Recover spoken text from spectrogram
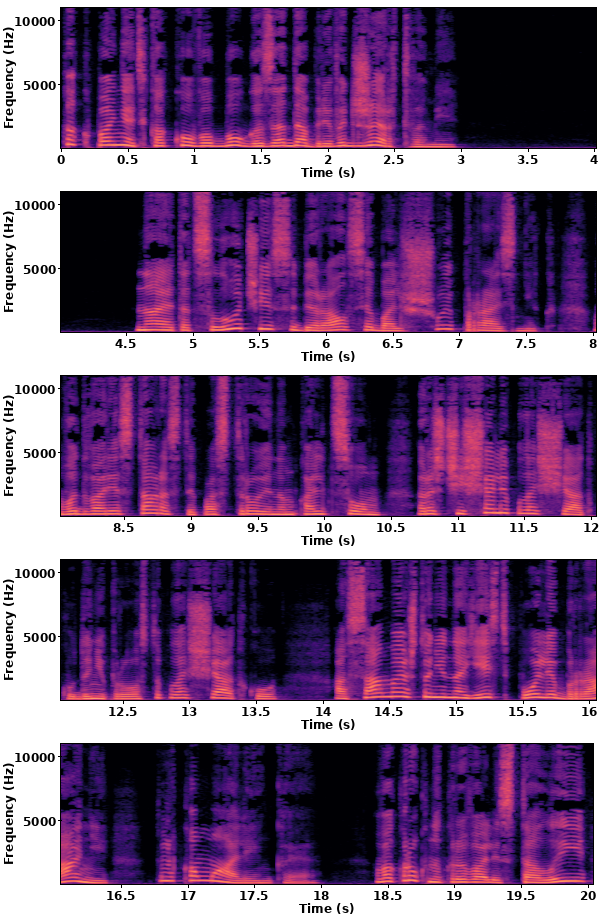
Как понять, какого бога задабривать жертвами? На этот случай собирался большой праздник. Во дворе старосты, построенным кольцом, расчищали площадку, да не просто площадку, а самое, что ни на есть поле брани, только маленькое. Вокруг накрывали столы,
